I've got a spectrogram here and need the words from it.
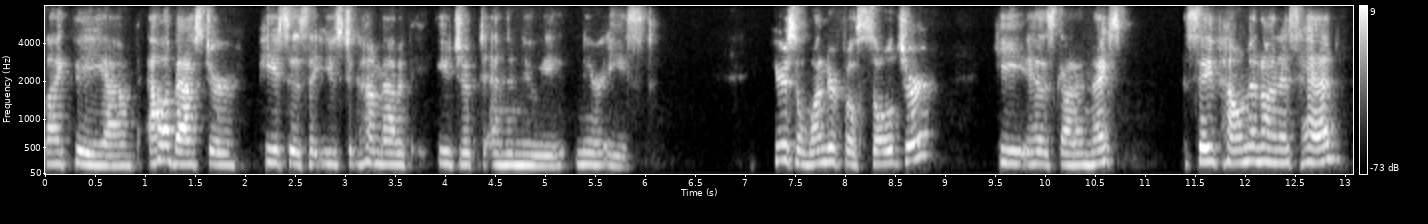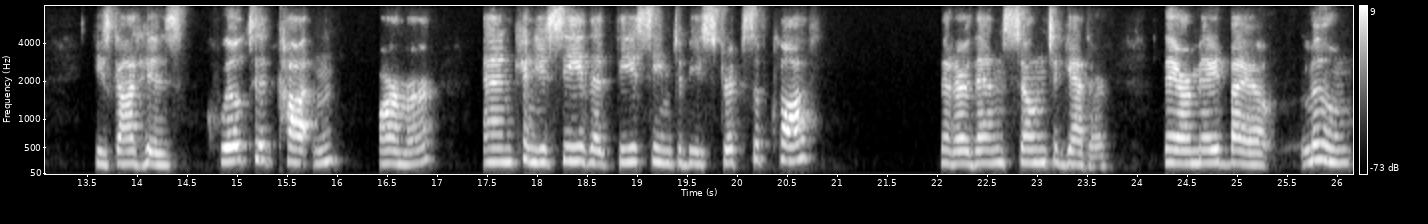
like the um, alabaster pieces that used to come out of Egypt and the New Near East. Here's a wonderful soldier. He has got a nice safe helmet on his head. He's got his quilted cotton armor. And can you see that these seem to be strips of cloth that are then sewn together? They are made by a loom,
